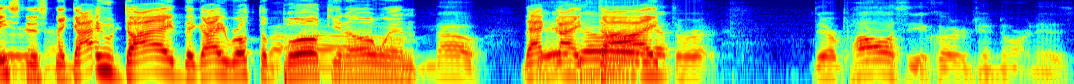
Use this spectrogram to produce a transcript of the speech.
right, racist. right. The guy who died, the guy who wrote the book, you know, Uh, when no, that guy died. they have to re- their policy, according to Norton, is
